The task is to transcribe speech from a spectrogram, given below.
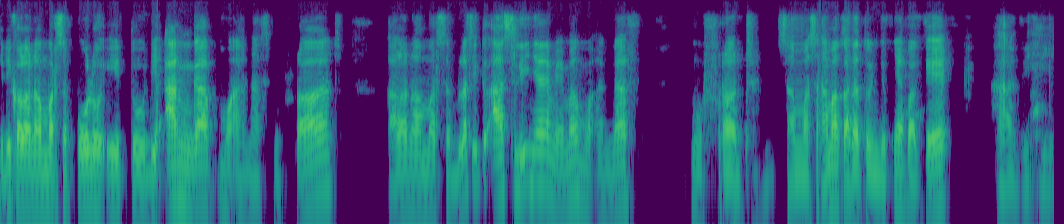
Jadi kalau nomor 10 itu dianggap mu'annas mufrad, kalau nomor 11 itu aslinya memang mu'annas mufrad. Sama-sama kata tunjuknya pakai hadhihi.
